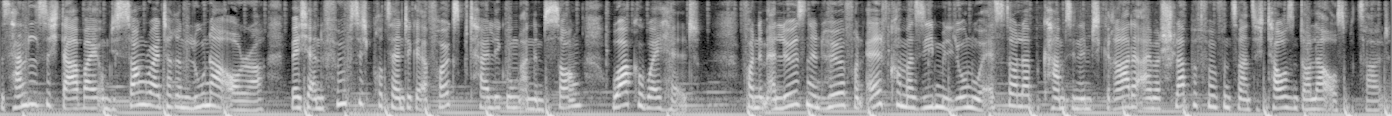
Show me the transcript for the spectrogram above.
Es handelt sich dabei um die Songwriterin Luna Aura, welche eine 50-prozentige Erfolgsbeteiligung an dem Song Walk Away hält. Von dem Erlösen in Höhe von 11,7 Millionen US-Dollar bekam sie nämlich gerade einmal schlappe 25.000 Dollar ausbezahlt.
